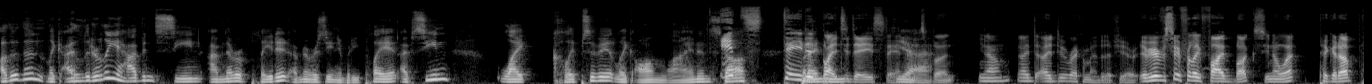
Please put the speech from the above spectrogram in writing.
other than like I literally haven't seen. I've never played it. I've never seen anybody play it. I've seen like clips of it like online and stuff. It's dated I- by today's standards, yeah. but you know, I, I do recommend it if you're if you ever see it for like five bucks. You know what? Pick it up.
